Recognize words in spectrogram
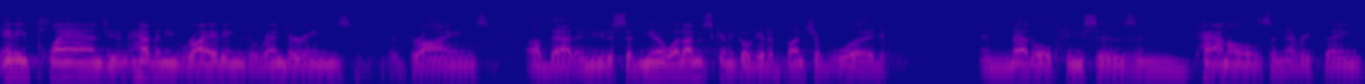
any plans, you didn't have any writings or renderings or drawings of that, and you just said, you know what, I'm just going to go get a bunch of wood and metal pieces and panels and everything.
